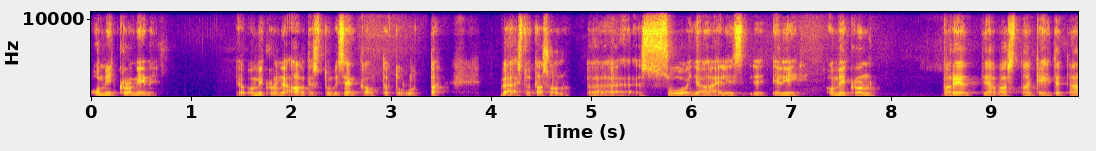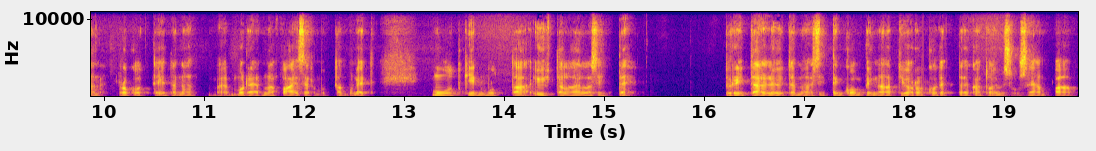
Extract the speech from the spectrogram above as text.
omikronin, omikronin altistumisen kautta tullutta väestötason suojaa. Eli, eli omikron varianttia vastaan kehitetään rokotteita, nämä Moderna, Pfizer, mutta monet muutkin, mutta yhtä lailla sitten pyritään löytämään sitten kombinaatiorokotetta, joka toimisi useampaan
